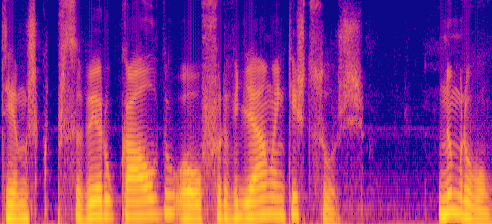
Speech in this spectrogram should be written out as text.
temos que perceber o caldo ou o fervilhão em que isto surge. Número 1. Um,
